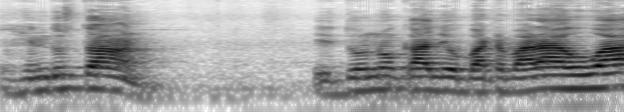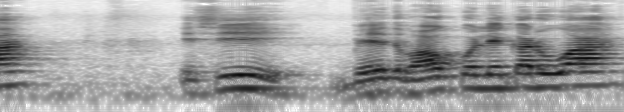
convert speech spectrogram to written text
हिंदुस्तान। इस दोनों का जो बंटवारा हुआ, इसी भेदभाव को लेकर हुआ।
